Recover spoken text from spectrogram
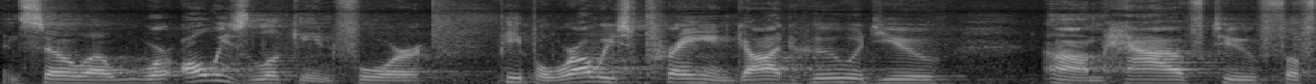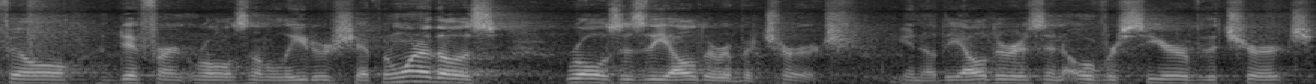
And so uh, we're always looking for people. We're always praying, God, who would you um, have to fulfill different roles in leadership? And one of those roles is the elder of a church. You know, the elder is an overseer of the church,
